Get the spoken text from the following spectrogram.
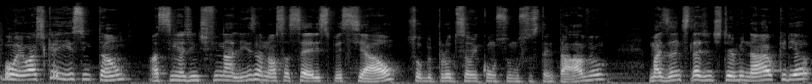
Bom, eu acho que é isso então. Assim a gente finaliza a nossa série especial sobre produção e consumo sustentável. Mas antes da gente terminar, eu queria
